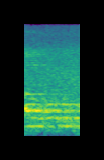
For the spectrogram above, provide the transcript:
of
